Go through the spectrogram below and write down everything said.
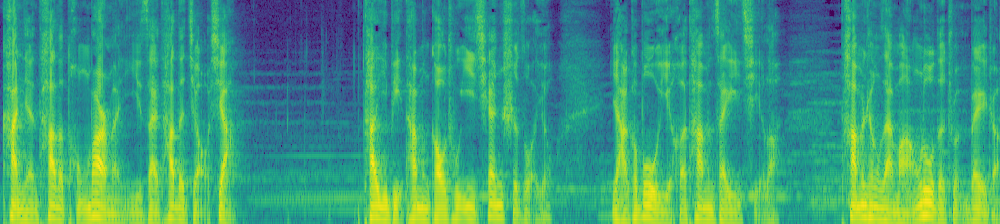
看见他的同伴们已在他的脚下，他已比他们高出一千尺左右。雅各布已和他们在一起了，他们正在忙碌地准备着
